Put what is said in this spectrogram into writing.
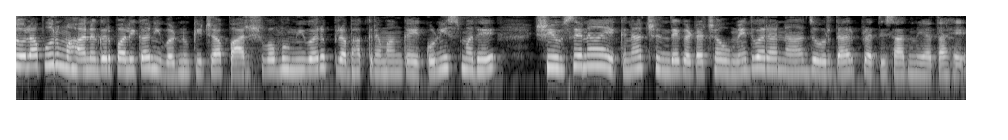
सोलापूर महानगरपालिका निवडणुकीच्या पार्श्वभूमीवर प्रभाग क्रमांक एकोणीसमध्ये शिवसेना एकनाथ शिंदे गटाच्या उमेदवारांना जोरदार प्रतिसाद मिळत आहे.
